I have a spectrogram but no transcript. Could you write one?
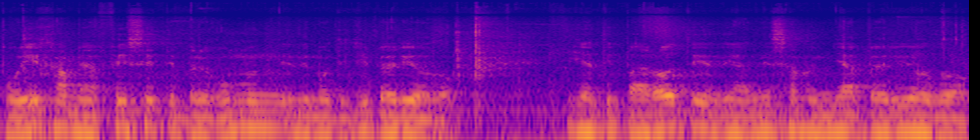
που είχαμε αφήσει την προηγούμενη δημοτική περίοδο. Γιατί παρότι διανύσαμε μια περίοδο,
